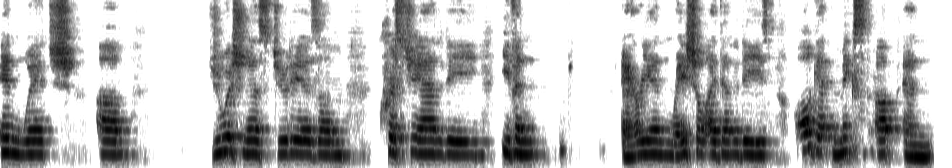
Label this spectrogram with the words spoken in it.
in which um, jewishness judaism christianity even aryan racial identities all get mixed up and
